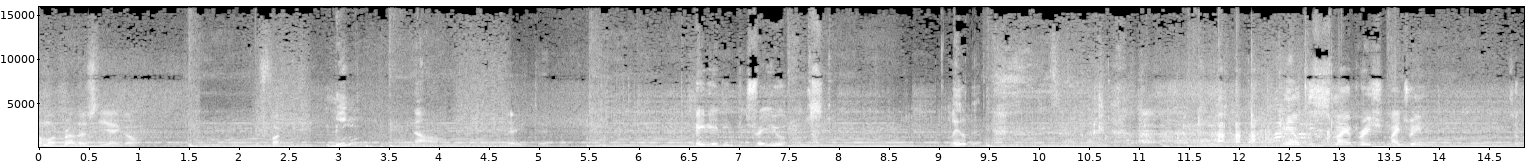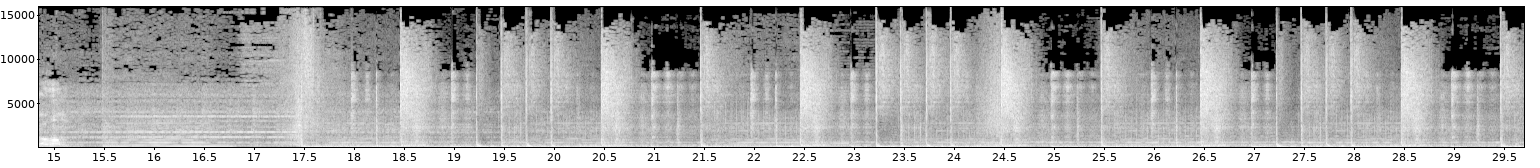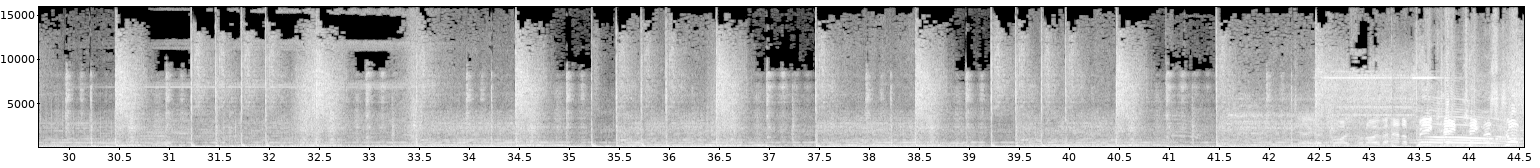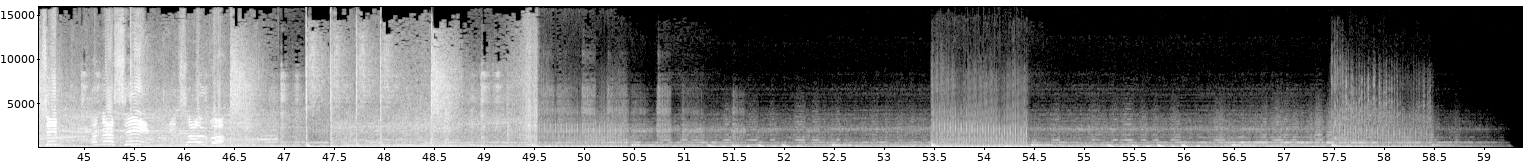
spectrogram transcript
No more brothers, Diego. The fuck? Me? No. Yeah, you did. Maybe I did betray you. A little bit. you know, this is my operation, my dream. So go home. Tries for an overhand, a big head kick that's dropped him, and that's it. It's over.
